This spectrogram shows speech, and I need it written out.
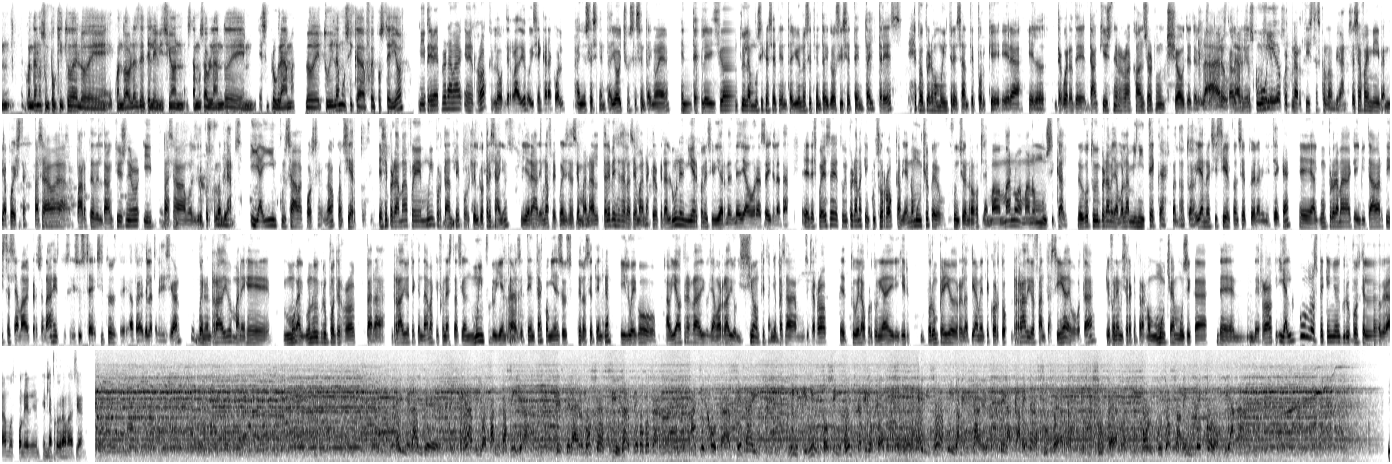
cuéntanos un poquito de lo de cuando hablas de televisión, estamos hablando de ese programa. ¿Lo de tú y la música fue posterior? Mi primer programa en el rock, lo de radio, lo hice en Caracol, años 68, 69. En televisión, tú y la música 71, 72 y 73. Fue un programa muy interesante porque era el, ¿te acuerdas de Dan Kirchner Rock Concert? Un show de televisión claro, de Estados claro, Unidos unido con artistas colombianos. Esa fue mi, mi apuesta. Pasaba parte del Dan Kirchner y pasábamos grupos colombianos. Y ahí impulsaba cosas, ¿no? Conciertos. Ese programa fue muy importante porque duró tres años y era de una frecuencia semanal, tres veces a la semana. Creo que era lunes, miércoles y viernes, media hora, seis de la tarde. Eh, después eh, tuve un programa que impulsó rock también, no mucho, pero funcionó, que se llamaba Mano a Mano Musical. Luego tuve un programa llamó La Miniteca, cuando todavía no existía el concepto de la Miniteca. Eh, algún programa que invitaba artistas se llamaba El Personaje y sus éxitos de, a través de la televisión. Bueno, en radio manejé algunos grupos de rock para Radio Tequendama, que fue una estación muy influyente claro. en los 70, comienzos de los 70. Y luego había otra radio que llamó Radiovisión, que también pasaba música rock. Eh, tuve la oportunidad de dirigir por un periodo relativamente corto Radio Fantasía de Bogotá, que fue una emisora que trajo mucha música de, rock y algunos pequeños grupos que lográbamos poner en, en la programación. Radio Fantasía, desde la hermosa ciudad de Bogotá. HJZI, 1550 kHz, emisora fundamental de la cadena Super. Super, orgullosamente colombiana.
